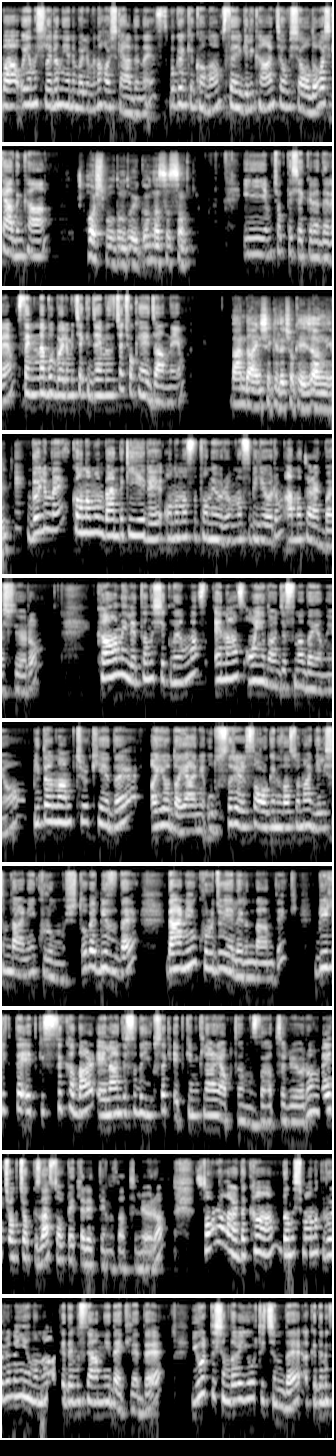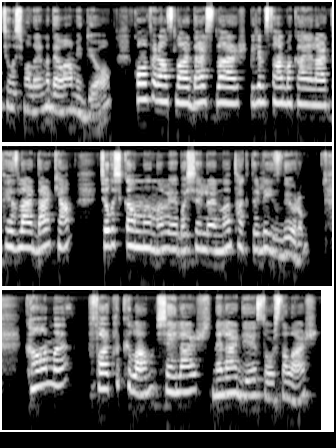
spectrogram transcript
Merhaba, Uyanışlar'ın yeni bölümüne hoş geldiniz. Bugünkü konuğum sevgili Kaan Çavuşoğlu. Hoş geldin Kaan. Hoş buldum Duygu. Nasılsın? İyiyim, çok teşekkür ederim. Seninle bu bölümü çekeceğimiz için çok heyecanlıyım. Ben de aynı şekilde çok heyecanlıyım. Bölüme konumun bendeki yeri, onu nasıl tanıyorum, nasıl biliyorum anlatarak başlıyorum. Kaan ile tanışıklığımız en az 10 yıl öncesine dayanıyor. Bir dönem Türkiye'de AYODA yani Uluslararası Organizasyonel Gelişim Derneği kurulmuştu ve biz de derneğin kurucu üyelerindendik. Birlikte etkisi kadar eğlencesi de yüksek etkinlikler yaptığımızı hatırlıyorum ve çok çok güzel sohbetler ettiğimizi hatırlıyorum. Sonralarda Kaan danışmanlık rolünün yanına akademisyenliği de ekledi. Yurt dışında ve yurt içinde akademik çalışmalarına devam ediyor. Konferanslar, dersler, bilimsel makaleler, tezler derken çalışkanlığını ve başarılarını takdirle izliyorum. Kaan'ı farklı kılan şeyler neler diye sorsalar,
